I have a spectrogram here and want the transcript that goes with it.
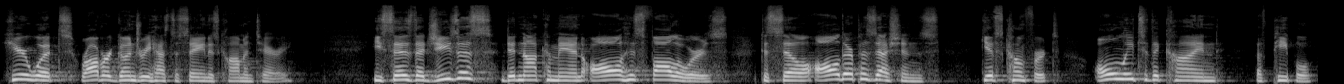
hear what Robert Gundry has to say in his commentary. He says that Jesus did not command all his followers to sell all their possessions, gives comfort only to the kind of people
